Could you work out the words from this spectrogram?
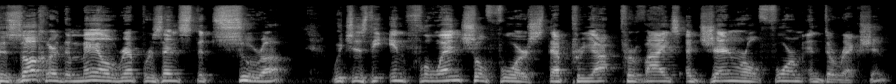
The Zachar, the male, represents the Tsura, which is the influential force that provides a general form and direction,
